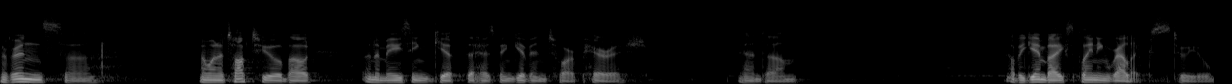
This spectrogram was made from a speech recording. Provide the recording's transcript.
My friends, uh, I want to talk to you about an amazing gift that has been given to our parish. And um, I'll begin by explaining relics to you.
